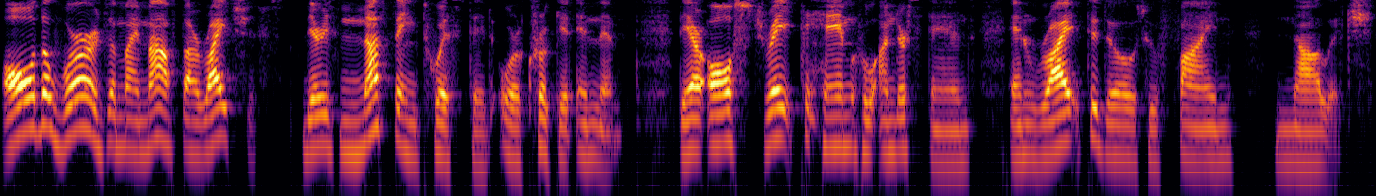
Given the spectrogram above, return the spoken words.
All the words of my mouth are righteous. There is nothing twisted or crooked in them. They are all straight to him who understands, and right to those who find knowledge.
